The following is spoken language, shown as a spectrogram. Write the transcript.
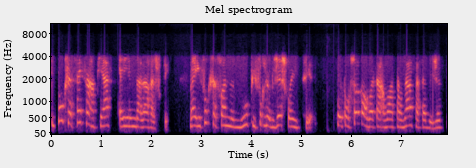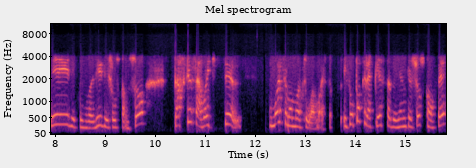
il faut que le 500 pièces ait une valeur ajoutée. Ben, il faut que ce soit de notre goût, puis il faut que l'objet soit utile. C'est pour ça qu'on va avoir tendance à faire des jetés, des couvre des choses comme ça, parce que ça va être utile. Moi, c'est mon motto à moi, ça. Il ne faut pas que la pièce, ça devienne quelque chose qu'on fait,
